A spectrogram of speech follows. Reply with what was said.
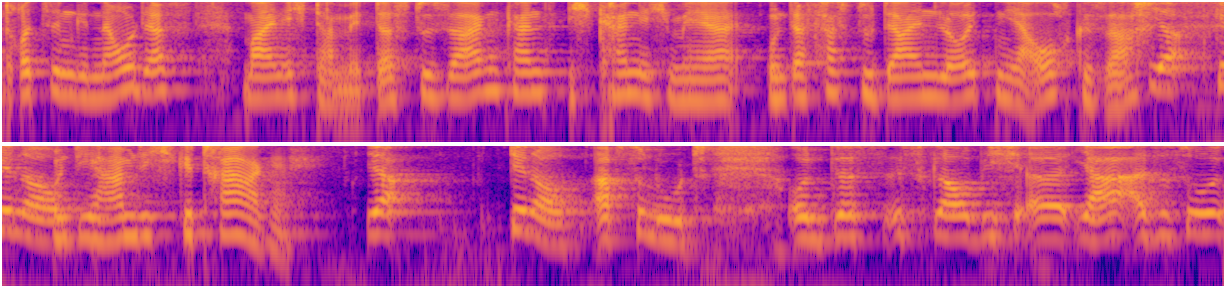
Trotzdem genau das meine ich damit, dass du sagen kannst, ich kann nicht mehr. Und das hast du deinen Leuten ja auch gesagt. Ja, genau. Und die haben dich getragen. Ja, Genau, absolut. Und das ist, glaube ich, äh, ja, also so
